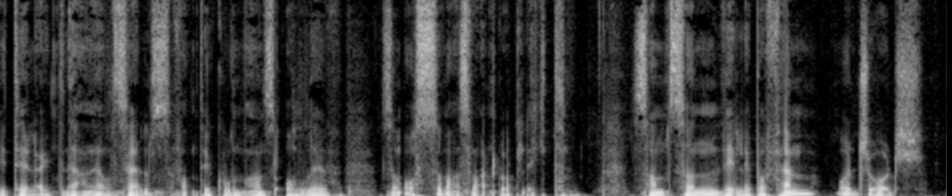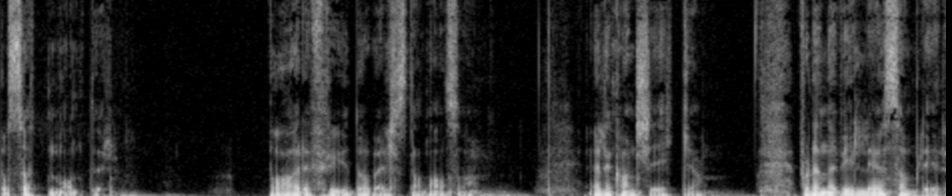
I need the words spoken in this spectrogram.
I tillegg til Daniel selv så fant vi kona hans Olive, som også var svært godt likt, samt sønnen Willy på fem og George på 17 måneder. Bare fryd og velstand, altså. Eller kanskje ikke. For denne Willy, som blir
